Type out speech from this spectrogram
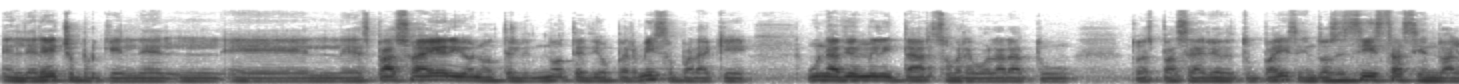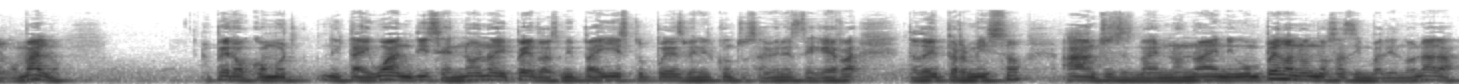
el derecho porque el, espacio aéreo no te, no te, dio permiso para que un avión militar sobrevolara tu, tu espacio aéreo de tu país, entonces sí está haciendo algo malo. Pero como Taiwán dice, no, no hay pedo, es mi país, tú puedes venir con tus aviones de guerra, te doy permiso, ah, entonces no hay, no, hay ningún pedo, no, no estás invadiendo nada.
